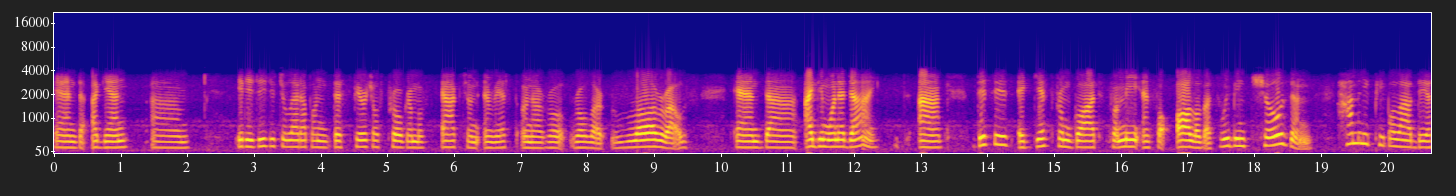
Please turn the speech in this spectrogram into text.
And again, um, it is easy to let up on the spiritual program of action and rest on our ro- roller, laurels. And uh, I didn't want to die. Uh, this is a gift from God for me and for all of us. We've been chosen. How many people out there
